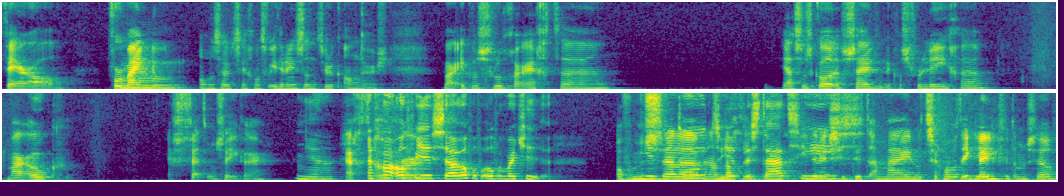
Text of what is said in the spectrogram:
ver al. Voor mijn Mm. doen, om het zo te zeggen. Want voor iedereen is dat natuurlijk anders. Maar ik was vroeger echt... eh, ja, zoals ik al even zei, ik was verlegen. Maar ook vet onzeker. Ja. Echt En gewoon over jezelf of over wat je... over je mezelf. en dan je dacht ik, dan, prestaties. iedereen ziet dit aan mij. Wat, zeg maar, wat ik lelijk vind aan mezelf,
